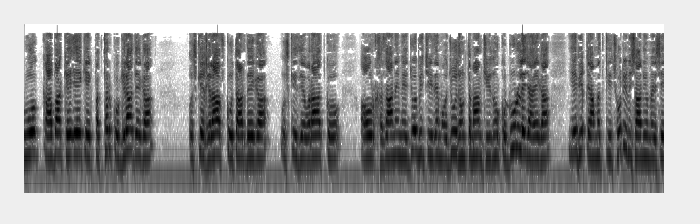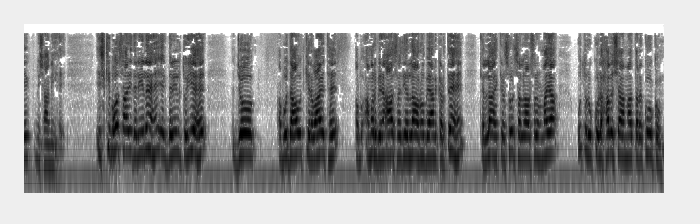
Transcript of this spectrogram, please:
وہ کعبہ کے ایک ایک پتھر کو گرا دے گا، اس کے غلاف کو اتار دے گا، اس کے زیورات کو اور خزانے میں جو بھی چیزیں موجود ہیں، ان تمام چیزوں کو ڈھونڈ لے جائے گا۔ یہ بھی قیامت کی چھوٹی نشانیوں میں سے ایک نشانی ہے۔ اس کی بہت ساری دلیلیں ہیں۔ ایک دلیل تو یہ ہے، جو ابو داود کی روایت ہے، اب امر بن آس رضی اللہ عنہ بیان کرتے ہیں کہ اللہ کے رسول صلی اللہ علیہ وسلم اترک الحبشہ ماترکوکم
